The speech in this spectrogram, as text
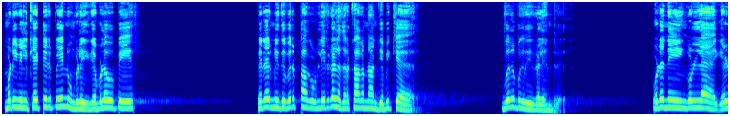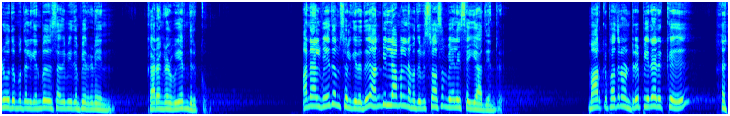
முடிவில் கேட்டிருப்பேன். உங்களில் எவ்வளவு பேர்? பிறர் மீது வெறுப்பாக உள்ளீர்கள். அதற்காக நான் ஜெபிக்க விரும்புகிறீர்கள் என்று. உடனே இங்குள்ள எழுபது முதல் எண்பது சதவீதம் பேர்களின் கரங்கள் உயர்ந்திருக்கும். ஆனால் வேதம் சொல்கிறது அன்பில்லாமல் நமது விசுவாசம் வேலை செய்யாது என்று. மார்க் பதினொன்று பிறருக்கு.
